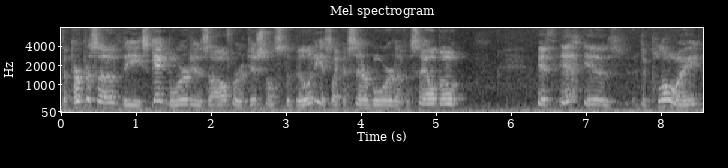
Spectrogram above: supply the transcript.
The purpose of the skeg board is to offer additional stability. It's like a centerboard of a sailboat. If it is deployed,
